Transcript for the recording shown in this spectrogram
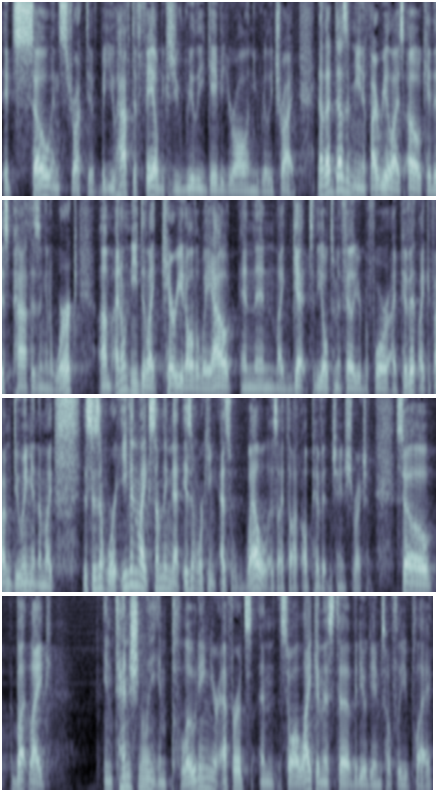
it's so instructive, but you have to fail because you really gave it your all and you really tried. Now, that doesn't mean if I realize, oh, okay, this path isn't going to work, um, I don't need to like carry it all the way out and then like get to the ultimate failure before I pivot. Like if I'm doing it and I'm like, this isn't work, even like something that isn't working as well as I thought, I'll pivot and change direction. So, but like, intentionally imploding your efforts. And so I'll liken this to video games, hopefully you play.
